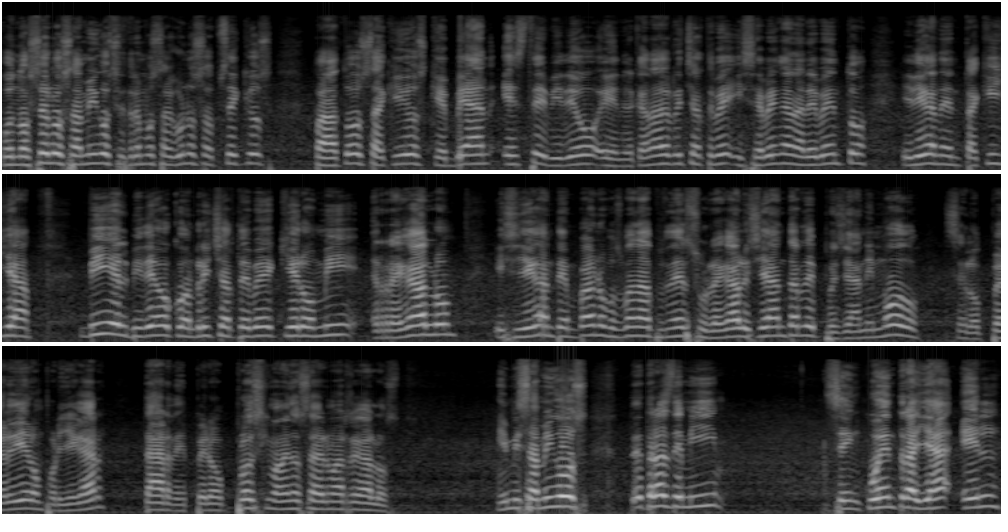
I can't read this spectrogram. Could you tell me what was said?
conocer los amigos y tenemos algunos obsequios para todos aquellos que vean este video en el canal de Richard TV y se vengan al evento y digan en taquilla, vi el video con Richard TV, quiero mi regalo y si llegan temprano pues van a tener su regalo y si llegan tarde pues ya ni modo, se lo perdieron por llegar tarde, pero próximamente vamos a ver más regalos. Y mis amigos, detrás de mí se encuentra ya el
